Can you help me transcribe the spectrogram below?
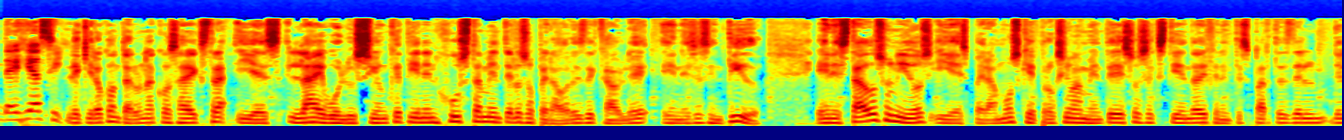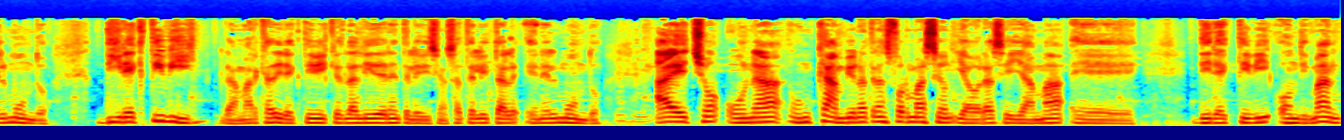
deje así. Le quiero contar una cosa extra y es la evolución que tienen justamente los operadores de cable en ese sentido. En Estados Unidos, y esperamos que próximamente eso se extienda a diferentes partes del, del mundo, DirecTV, la marca DirecTV, que es la líder en televisión satelital en el mundo, ha hecho una, un cambio, una transformación y ahora se llama eh, DirecTV On Demand.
